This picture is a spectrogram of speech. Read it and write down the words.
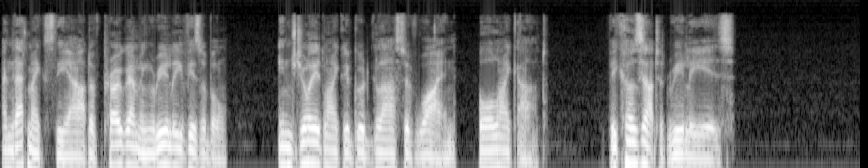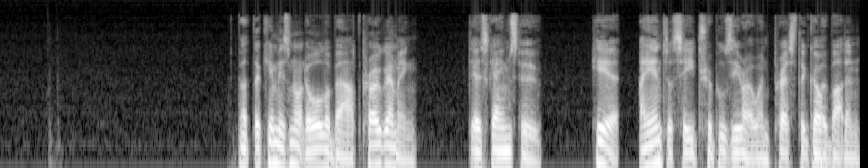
and that makes the art of programming really visible. Enjoy it like a good glass of wine, or like art. Because art it really is. But the Kim is not all about programming. There's games too. Here, I enter C000 and press the go button.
